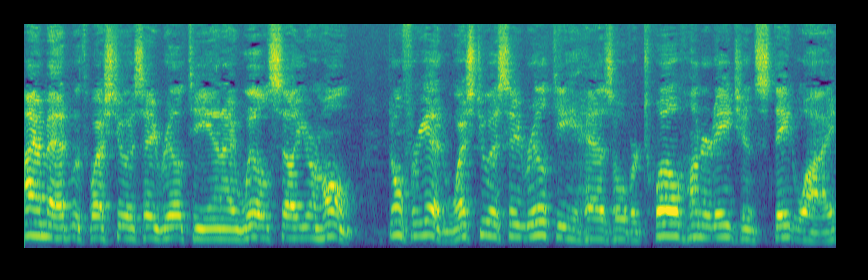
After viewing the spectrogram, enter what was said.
Hi, I'm Ed with West USA Realty and I will sell your home. Don't forget, West USA Realty has over 1,200 agents statewide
